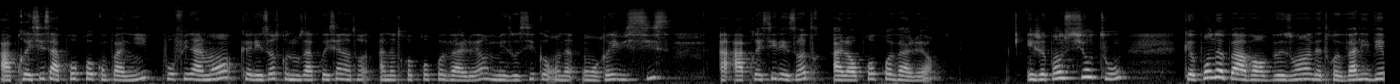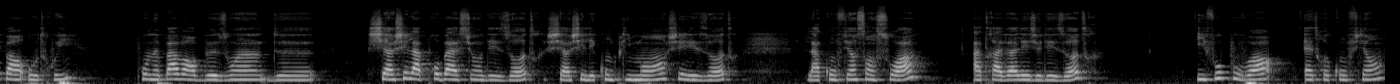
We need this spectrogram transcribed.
apprécier sa propre compagnie pour finalement que les autres nous apprécient à notre, à notre propre valeur, mais aussi qu'on on réussisse à apprécier les autres à leur propre valeur. Et je pense surtout que pour ne pas avoir besoin d'être validé par autrui, pour ne pas avoir besoin de chercher l'approbation des autres, chercher les compliments chez les autres, la confiance en soi, à travers les yeux des autres, il faut pouvoir être confiant.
